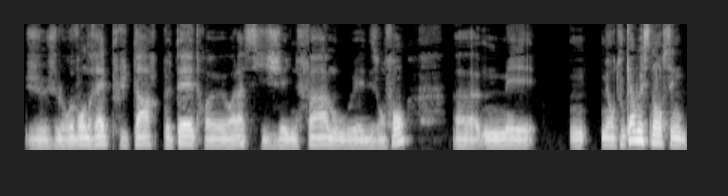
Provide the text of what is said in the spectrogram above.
je, je le revendrai plus tard peut-être, euh, voilà, si j'ai une femme ou des enfants. Euh, mais mais en tout cas, ouais, non, c'est une,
